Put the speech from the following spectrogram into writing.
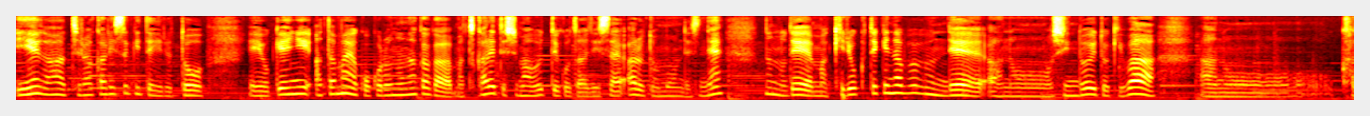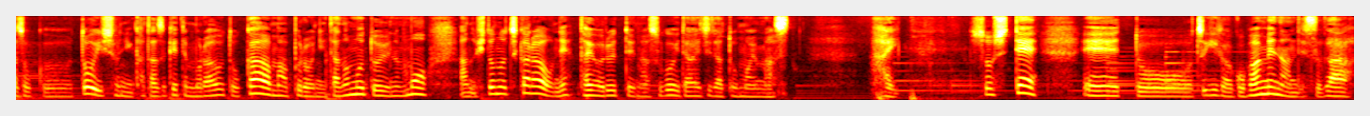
家が散らかりすぎていると、えー、余計に頭や心の中が、まあ、疲れてしまうっていうことは実際あると思うんですね。なので、まあ、気力的な部分で、あのー、しんどい時はあのー、家族と一緒に片付けてもらうとか、まあ、プロに頼むというのもあの人の力をね頼るっていうのはすごい大事だと思います。はいそして、えー、っと次が5番目なんですが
